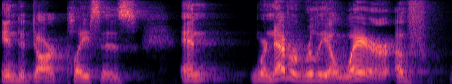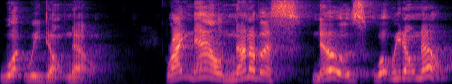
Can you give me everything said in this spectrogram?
into dark places. And we're never really aware of what we don't know. Right now, none of us knows what we don't know.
